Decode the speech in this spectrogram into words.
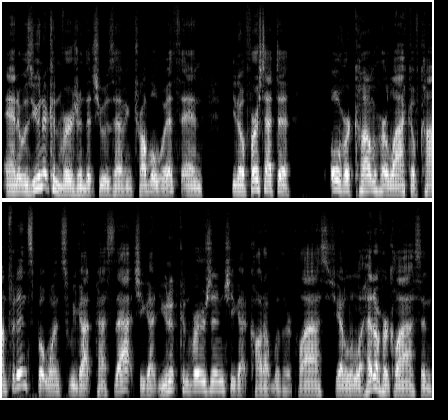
and it was unit conversion that she was having trouble with, and you know first had to overcome her lack of confidence. But once we got past that, she got unit conversion. She got caught up with her class. She got a little ahead of her class. And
